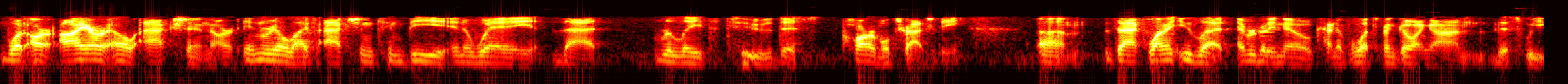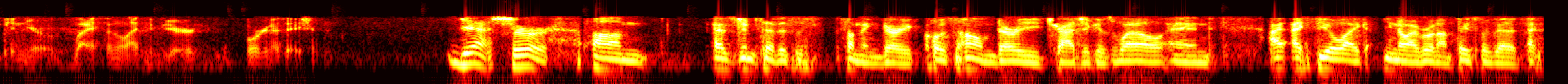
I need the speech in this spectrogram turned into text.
what our IRL action, our in real life action, can be in a way that relates to this horrible tragedy. Um, Zach, why don't you let everybody know kind of what's been going on this week in your life and the life of your organization? Yeah, sure. Um, as Jim said, this is something very close to home, very tragic as well. And I, I feel like, you know, I wrote on Facebook that I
